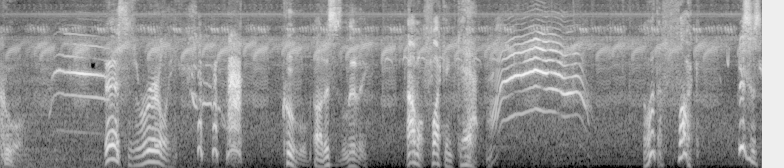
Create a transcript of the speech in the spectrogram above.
cool. This is really Cool. Oh, this is living. I'm a fucking cat. What the fuck? This is.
